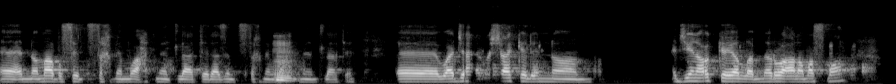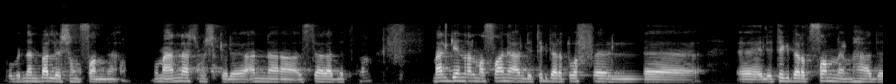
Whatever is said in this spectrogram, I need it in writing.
آه، إنه ما بصير تستخدم واحد اثنين ثلاثة لازم تستخدم واحد اثنين ثلاثة. آه، واجهنا مشاكل إنه جينا أوكي يلا بدنا نروح على مصنع وبدنا نبلش نصنع. وما عندناش مشكلة عندنا استعداد ندفع ما لقينا المصانع اللي تقدر توفر اللي تقدر تصمم هذا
